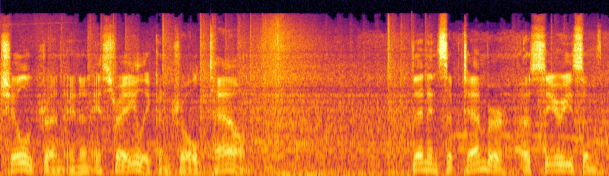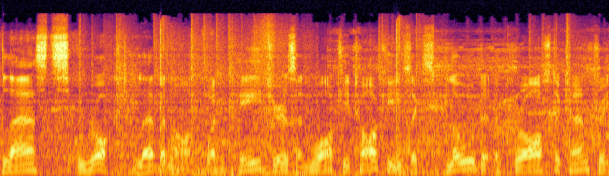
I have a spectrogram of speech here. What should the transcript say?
children in an Israeli controlled town. Then in September, a series of blasts rocked Lebanon when pagers and walkie-talkies exploded across the country.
